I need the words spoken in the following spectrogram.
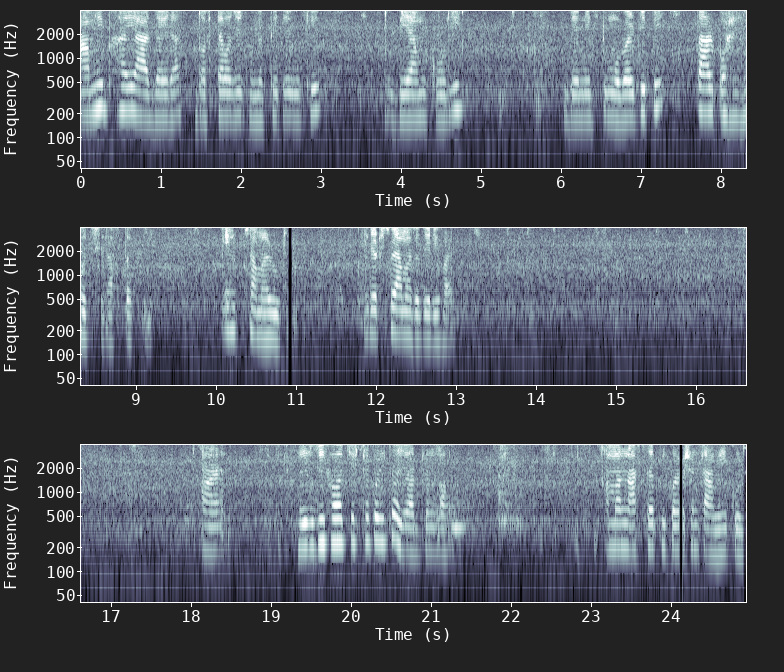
আমি ভাই আগাইরা দশটা বাজে ঘুমের থেকে উঠি ব্যায়াম করি দেন একটু মোবাইল টিপি, তারপরে হচ্ছে নাস্তা করি। এই হচ্ছে আমার রুটিন দ্যাটস আমার তো দেরি হয়। আর হেলদি খাওয়ার চেষ্টা করি তো, যার জন্য আমার নাস্তার প্রিপারেশনটা আমিই করি।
